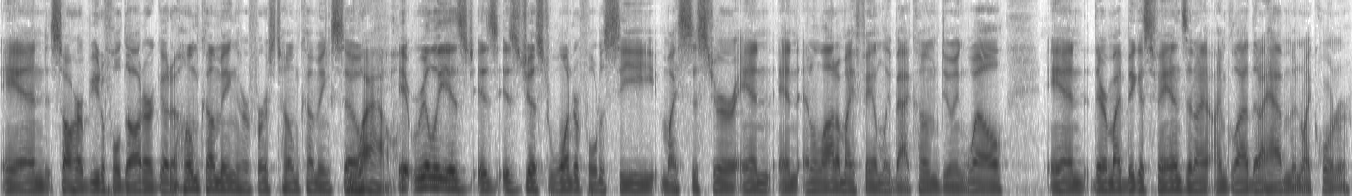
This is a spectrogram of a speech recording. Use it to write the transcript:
and saw her beautiful daughter go to homecoming, her first homecoming. So wow. it really is is is just wonderful to see my sister and and and a lot of my family back home doing well. And they're my biggest fans, and I, I'm glad that I have them in my corner.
